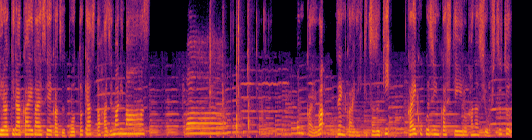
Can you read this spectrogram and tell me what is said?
キラキラ海外生活ポッドキャスト始まります。わー。今回は前回に引き続き外国人化している話をしつつ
